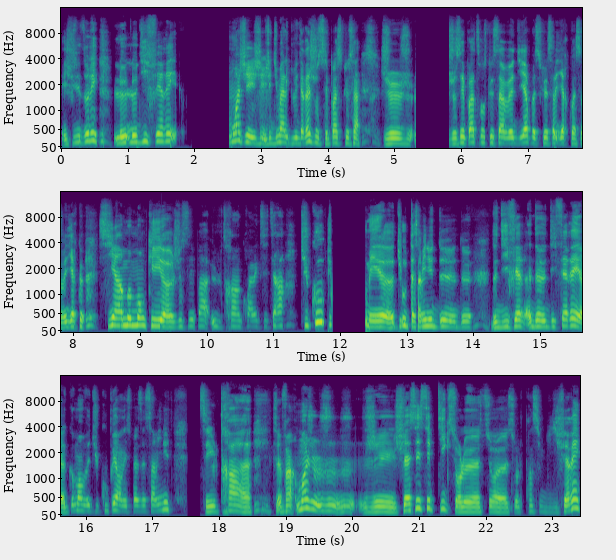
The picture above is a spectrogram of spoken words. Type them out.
Et je suis désolé, le, différé. Moi, j'ai du mal avec le direct. Je sais pas ce que ça. Je, je, je sais pas trop ce que ça veut dire parce que ça veut dire quoi? Ça veut dire que s'il y a un moment qui est, euh, je sais pas, ultra incroyable, etc. Tu coupes. Tu mais euh, tu coupes, as 5 minutes de, de, de, de différé. Comment veux-tu couper en espace de 5 minutes? C'est ultra. Euh, enfin, moi, je, suis assez sceptique sur le, sur, sur le principe du différé.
